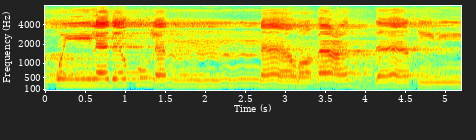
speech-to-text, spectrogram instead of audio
وقيل ادخلا النار مع الداخلين.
